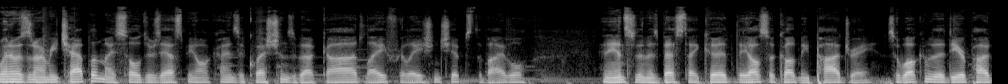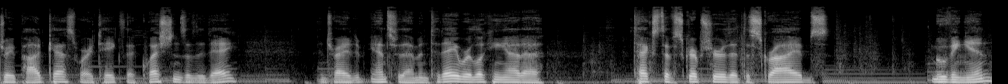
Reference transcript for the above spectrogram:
When I was an Army chaplain, my soldiers asked me all kinds of questions about God, life, relationships, the Bible, and answered them as best I could. They also called me Padre. So, welcome to the Dear Padre podcast, where I take the questions of the day and try to answer them. And today we're looking at a text of scripture that describes moving in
